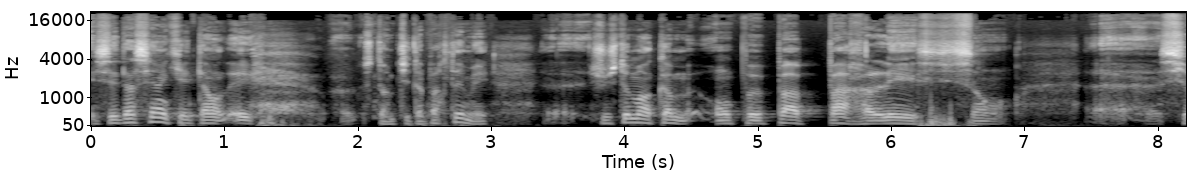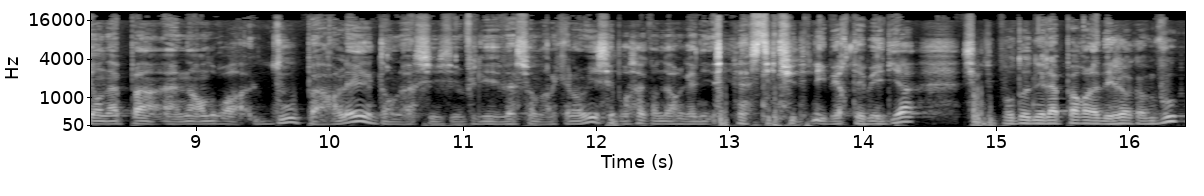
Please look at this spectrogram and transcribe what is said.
Et c'est assez inquiétant. Euh, c'est un petit aparté, mais euh, justement, comme on ne peut pas parler sans, euh, si on n'a pas un endroit d'où parler dans la civilisation dans laquelle on vit, c'est pour ça qu'on a organisé l'Institut des libertés médias, c'est pour donner la parole à des gens comme vous,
